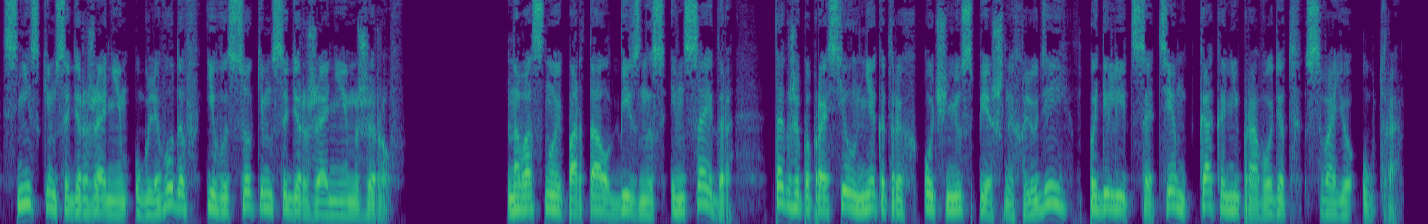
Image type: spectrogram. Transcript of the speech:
с низким содержанием углеводов и высоким содержанием жиров. Новостной портал Business Insider также попросил некоторых очень успешных людей поделиться тем, как они проводят свое утро.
